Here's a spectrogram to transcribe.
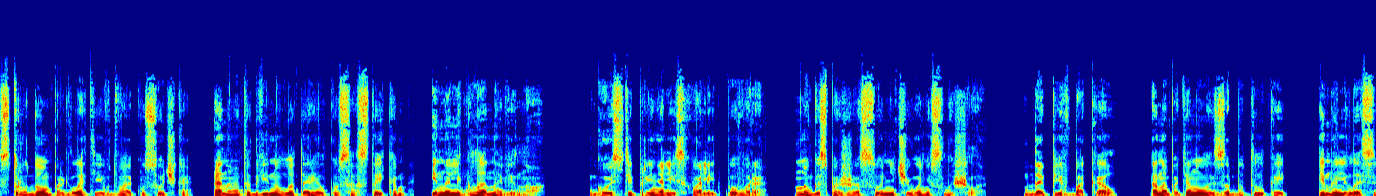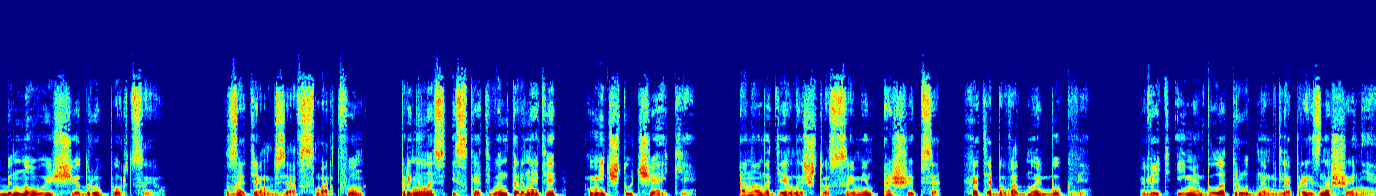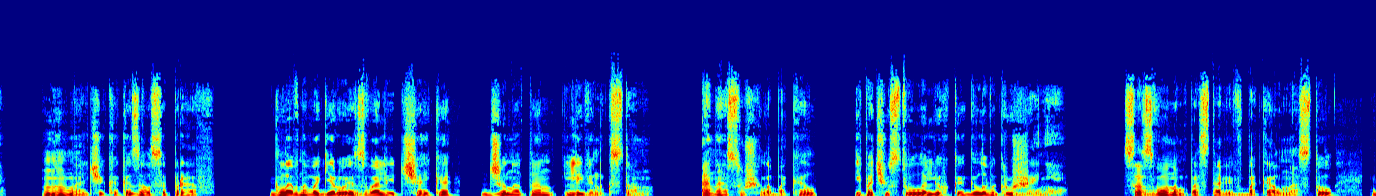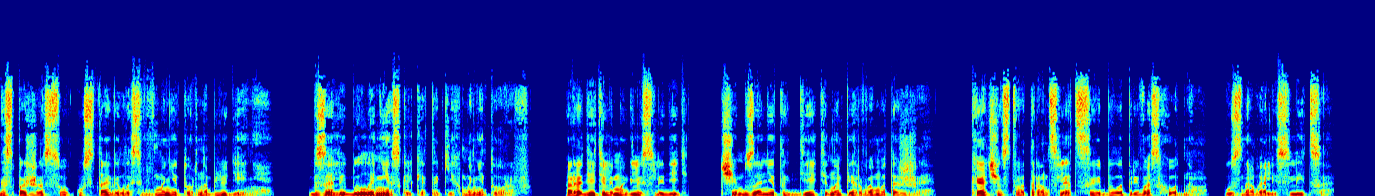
С трудом проглотив два кусочка, она отодвинула тарелку со стейком и налегла на вино. Гости принялись хвалить повара, но госпожа Со ничего не слышала. Допив бокал, она потянулась за бутылкой и налила себе новую щедрую порцию. Затем, взяв смартфон, принялась искать в интернете мечту чайки. Она надеялась, что Сэмин ошибся хотя бы в одной букве, ведь имя было трудным для произношения. Но мальчик оказался прав. Главного героя звали Чайка Джонатан Ливингстон. Она осушила бокал и почувствовала легкое головокружение. Со звоном поставив бокал на стол, госпожа Со уставилась в монитор наблюдения. В зале было несколько таких мониторов. Родители могли следить, чем заняты дети на первом этаже. Качество трансляции было превосходным, узнавались лица.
